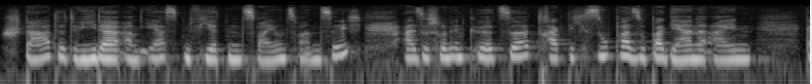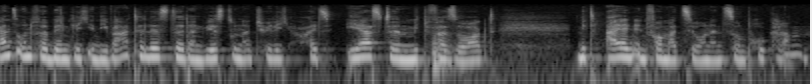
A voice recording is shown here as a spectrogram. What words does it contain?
startet wieder am 1.4.22, also schon in Kürze. Trag dich super, super gerne ein, ganz unverbindlich in die Warteliste, dann wirst du natürlich als Erste mitversorgt mit allen Informationen zum Programm.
